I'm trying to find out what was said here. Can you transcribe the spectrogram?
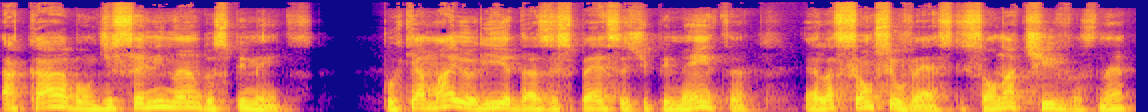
acabam disseminando as pimentas, porque a maioria das espécies de pimenta elas são silvestres, são nativas, né?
